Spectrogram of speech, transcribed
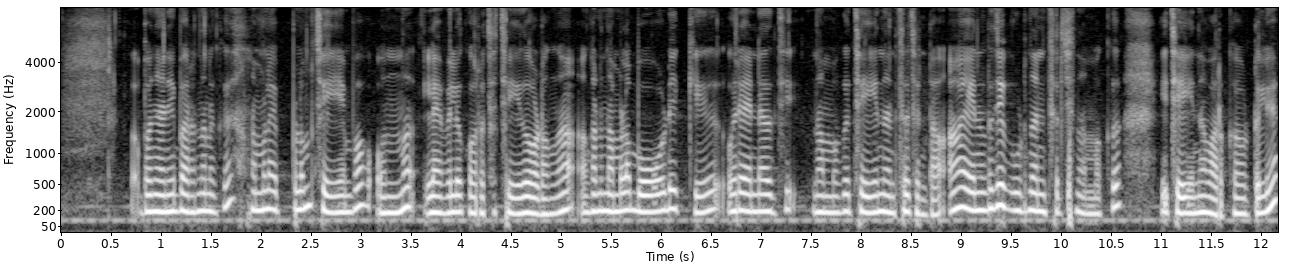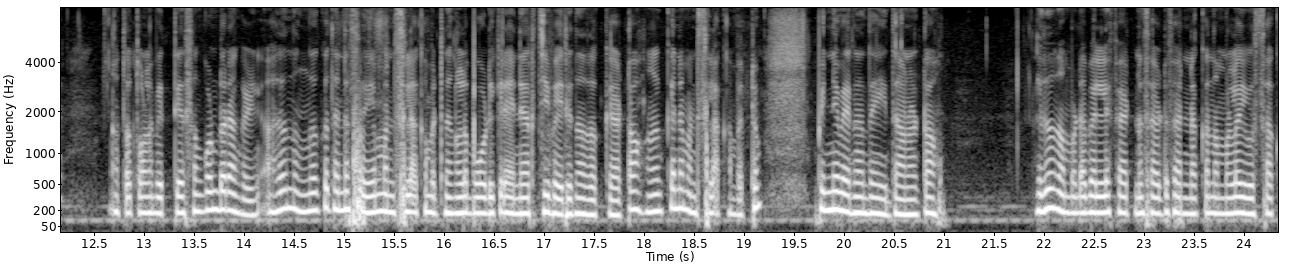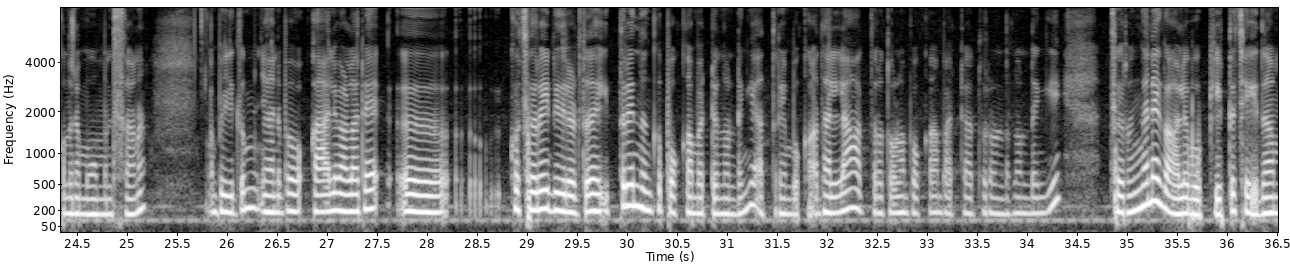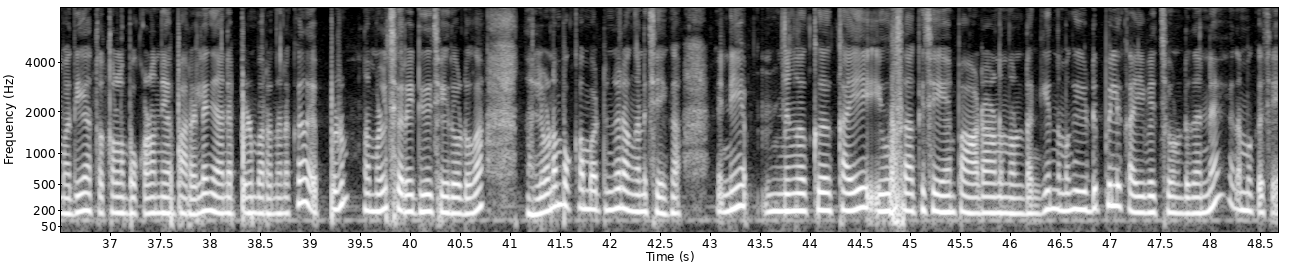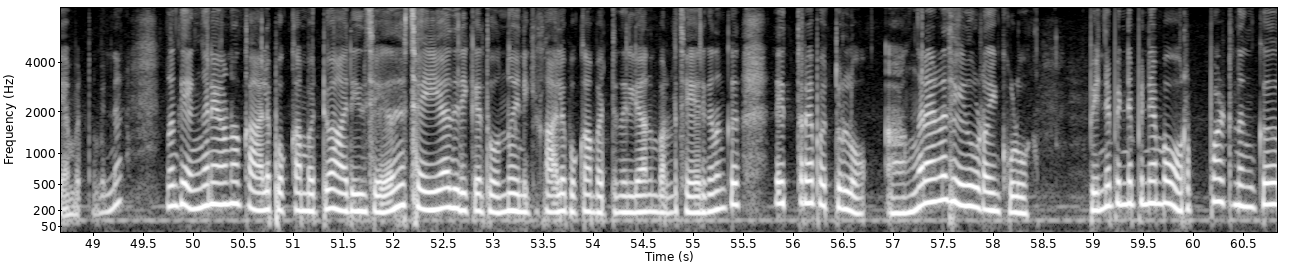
അപ്പോൾ ഞാനീ പറഞ്ഞ നിനക്ക് നമ്മളെപ്പോഴും ചെയ്യുമ്പോൾ ഒന്ന് ലെവൽ കുറച്ച് ചെയ്ത് തുടങ്ങുക. കാരണം നമ്മളെ ബോഡിക്ക് ഒരു എനർജി നമുക്ക് ചെയ്യുന്നതനുസരിച്ച് ഉണ്ടാവും ആ എനർജി കൂടുന്നതനുസരിച്ച് നമുക്ക് ഈ ചെയ്യുന്ന വർക്കൗട്ടിൽ അത്രത്തോളം വ്യത്യാസം കൊണ്ടുവരാൻ കഴിയും. അത് നിങ്ങൾക്ക് തന്നെ സ്വയം മനസ്സിലാക്കാൻ പറ്റും. നിങ്ങളുടെ ബോഡിക്ക് എനർജി വരുന്നതൊക്കെ കേട്ടോ. നിങ്ങൾക്ക് തന്നെ മനസ്സിലാക്കാൻ പറ്റും. പിന്നെ വരുന്നത് ഇതാണ് കേട്ടോ. ഇത് നമ്മുടെ ബെല്ലി ഫാറ്റ്നസ് ആയിട്ട് ഫാറ്റിനൊക്കെ നമ്മൾ യൂസ് ആക്കുന്നൊരു മൂമെന്റ്സ് ആണ്. അപ്പോൾ ഇതും ഞാനിപ്പോൾ കാൽ വളരെ ചെറിയ രീതിയിലെടുത്ത് ഇത്രയും നിങ്ങൾക്ക് പൊക്കാൻ പറ്റുന്നുണ്ടെങ്കിൽ അത്രയും പൊക്കാം. അതല്ല അത്രത്തോളം പൊക്കാൻ പറ്റാത്തവരുണ്ടെന്നുണ്ടെങ്കിൽ ചെറുങ്ങനെ കാൽ പൊക്കിയിട്ട് ചെയ്താൽ മതി അത്രത്തോളം പൊക്കണം ഞാൻ പറയില്ല. ഞാൻ എപ്പോഴും പറയുന്ന കണക്ക് എപ്പോഴും നമ്മൾ ചെറിയ രീതിയിൽ ചെയ്ത് കൊടുക്കുക. നല്ലോണം പൊക്കാൻ പറ്റുന്നവർ അങ്ങനെ ചെയ്യുക. ഇനി നിങ്ങൾക്ക് കൈ യൂസാക്കി ചെയ്യാൻ പാടാണെന്നുണ്ടെങ്കിൽ നമുക്ക് ഇടുപ്പിൽ കൈ വെച്ചുകൊണ്ട് തന്നെ നമുക്ക് ചെയ്യാൻ പറ്റും. പിന്നെ നിങ്ങൾക്ക് എങ്ങനെയാണോ കാൽ പൊക്കാൻ പറ്റുമോ ആ രീതി ചെയ്യുക. ചെയ്യാതിരിക്കരുത്. ഒന്നും എനിക്ക് കാൽ പൊക്കാൻ പറ്റുന്നില്ല എന്ന് പറഞ്ഞിട്ട് ചെയ്യരുത് നിങ്ങൾക്ക് ഇത്രേ പറ്റുള്ളൂ. അങ്ങനെയാണ് ചെയ്തു തുടങ്ങിക്കോളൂ. പിന്നെ പിന്നെ പിന്നെ ആകുമ്പോൾ ഉറപ്പായിട്ട് നിങ്ങൾക്ക്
